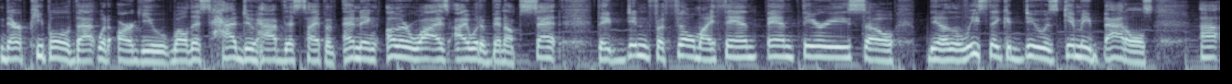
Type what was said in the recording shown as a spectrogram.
there are people that would argue, well, this had to have this type of ending, otherwise I would have been upset. They didn't fulfill my fan fan theories, so you know the least they could do is give me battles. Uh,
